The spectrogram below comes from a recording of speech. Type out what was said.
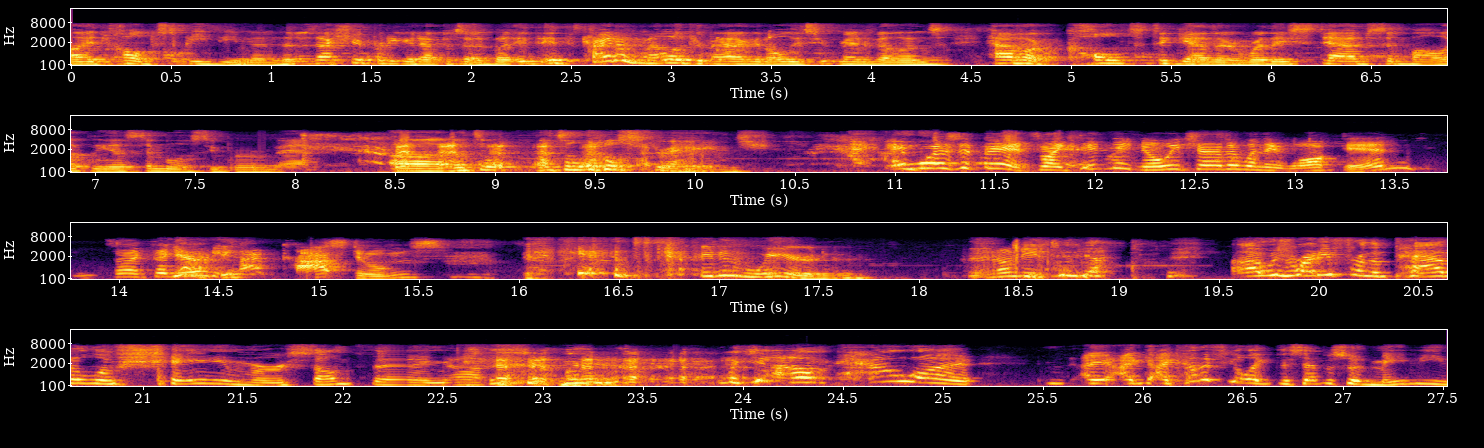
Uh, it's called Speed Demons, and it's actually a pretty good episode, but it, it's kind of melodramatic that all these Superman villains have a cult together where they stab symbolically a symbol of Superman. Uh, that's, a, that's a little strange. It was a bit. It's like, didn't they know each other when they walked in? It's like they Yeah, already it- have costumes. it's kind of weird. You don't need to. Yeah, I was ready for the paddle of shame or something. Uh, but, but yeah, um, how uh, I, I, I kind of feel like this episode maybe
